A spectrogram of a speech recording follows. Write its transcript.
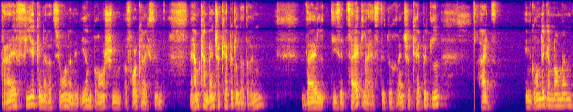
drei, vier Generationen in ihren Branchen erfolgreich sind. Wir haben kein Venture Capital da drin. Weil diese Zeitleiste durch Venture Capital halt im Grunde genommen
